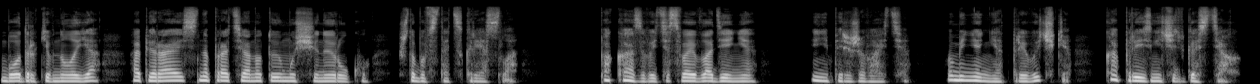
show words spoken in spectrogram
бодро кивнула я, опираясь на протянутую мужчиной руку, чтобы встать с кресла. Показывайте свои владения и не переживайте. У меня нет привычки капризничать в гостях.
